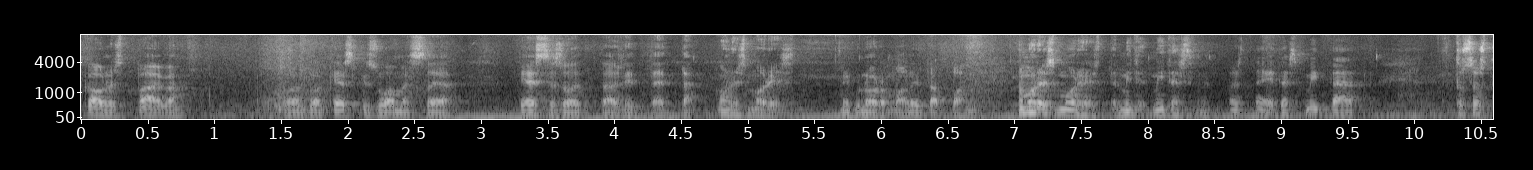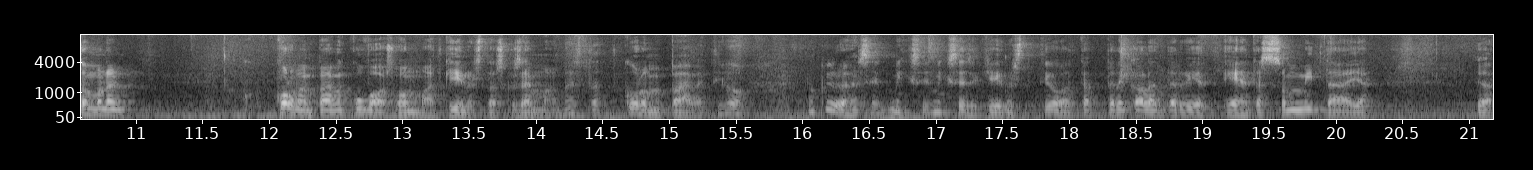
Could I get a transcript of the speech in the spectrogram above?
kaunis päivä. Olen tuolla Keski-Suomessa ja Jesse soittaa sitten, että Moris, Moris, niin kuin normaali tapa. No Moris, Moris, että mit, mitäs? Mä sanoin, ei tässä mitään. Tuossa olisi tommonen kolmen päivän kuvaushomma, että kiinnostaisiko semmoinen. Mä sanoin, että kolme päivää, että joo, no kyllähän se, miksi, miksei se kiinnosti. Joo, katselin kalenteri, että eihän tässä ole mitään. Ja, ja,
